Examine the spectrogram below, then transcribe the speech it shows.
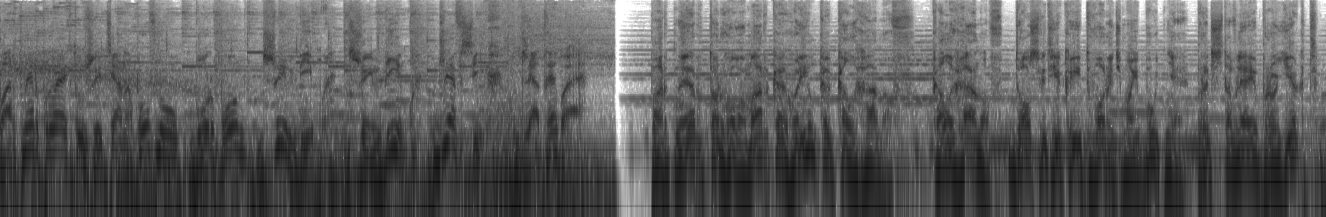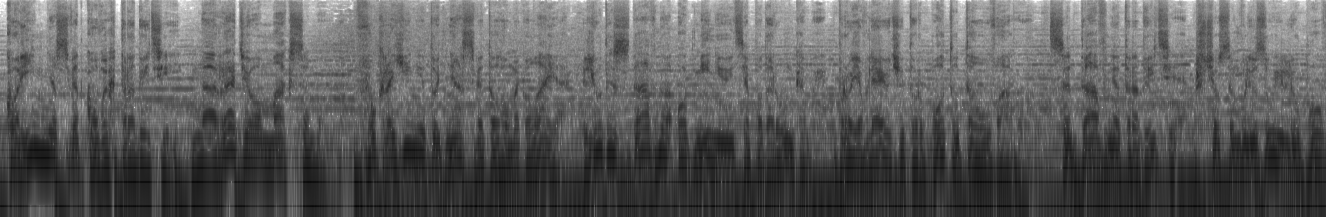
Партнер проекту Життя на повну Бурбон Джимбім. Джимбім для всіх, для тебе. Партнер торгова марка Горілка Калганов. Калганов, досвід, який творить майбутнє, представляє проєкт Коріння святкових традицій на радіо Максимум. В Україні до Дня Святого Миколая люди здавна обмінюються подарунками, проявляючи турботу та увагу. Це давня традиція, що символізує любов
